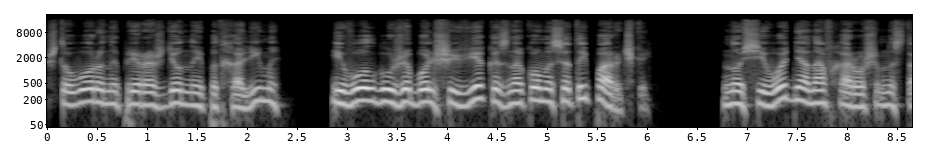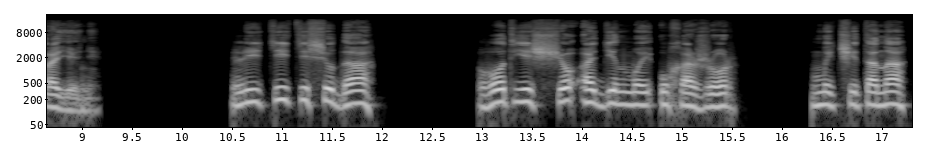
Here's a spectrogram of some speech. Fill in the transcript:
что вороны прирожденные подхалимы, и Волга уже больше века знакома с этой парочкой, но сегодня она в хорошем настроении. «Летите сюда. Вот еще один мой ухажер», — мычит она,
